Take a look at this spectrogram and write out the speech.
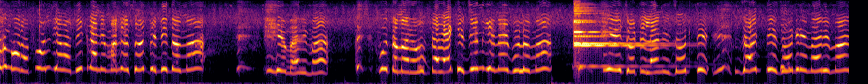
તમારા ફૂલ જેવા દીકરાને મને સોંપી દીધો માં. હે મારી માં હું તમારો ઉપકાર આખી જિંદગી નહીં ભૂલું માં. હે ચોટીલાની જોગતી જાગતી જોગણી મારી માં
